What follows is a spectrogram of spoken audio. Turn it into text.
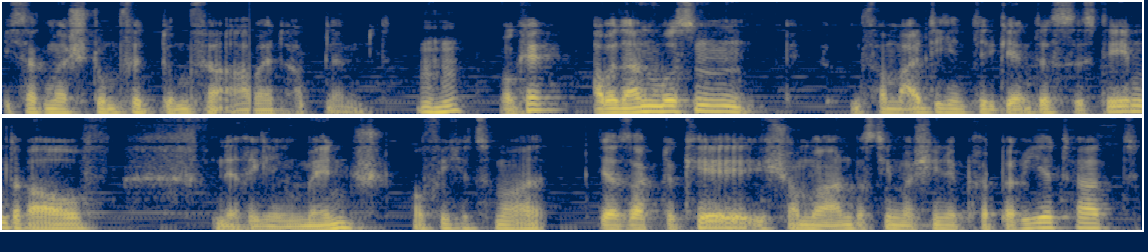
ich sag mal, stumpfe, dumpfe Arbeit abnimmt. Mhm. Okay? Aber dann muss ein, ein vermeintlich intelligentes System drauf, in der Regel ein Mensch, hoffe ich jetzt mal, der sagt, okay, ich schaue mal an, was die Maschine präpariert hat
